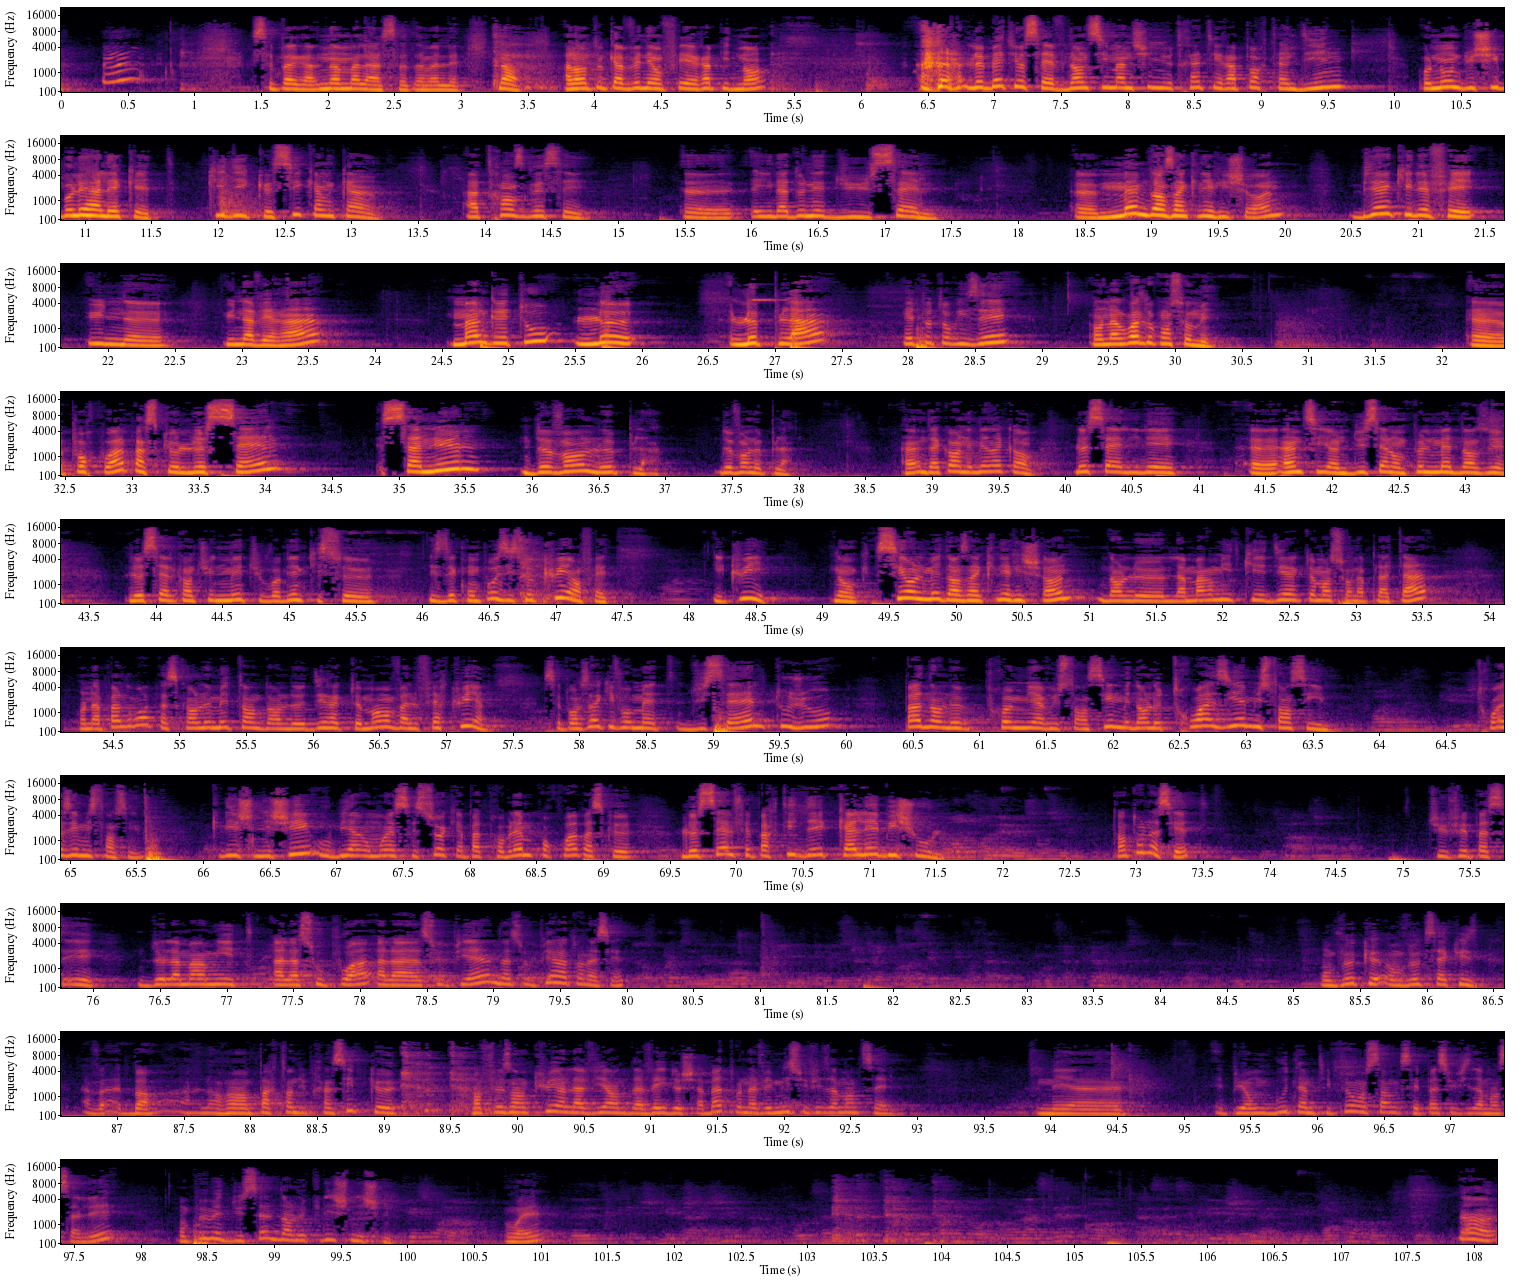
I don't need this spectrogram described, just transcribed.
C'est pas grave. Non, malade, ça t'as mal. Non. Alors, en tout cas, venez, on fait rapidement. le Bet Yosef, dans le Siman Shin Yutret, il rapporte un din au nom du Shibbolé Haleket, qui dit que si quelqu'un a transgressé euh, et il a donné du sel, euh, même dans un clérichon, bien qu'il ait fait une, euh, une avérin, malgré tout, le, plat est autorisé, on a le droit de le consommer. Euh, pourquoi? Parce que le sel s'annule devant le plat. Devant le plat. Hein, d'accord, on est bien d'accord. Le sel, il est euh, un. Du sel, on peut le mettre dans une. Le sel, quand tu le mets, tu vois bien qu'il se, il se décompose, il se cuit en fait. Il cuit. Donc, si on le met dans un knérichon, dans la marmite qui est directement sur la plata, on n'a pas le droit parce qu'en le mettant directement, on va le faire cuire. C'est pour ça qu'il faut mettre du sel toujours, pas dans le premier ustensile, mais dans le troisième ustensile. Troisième ustensile. Klish nishi, ou bien au moins c'est sûr qu'il n'y a pas de problème. Pourquoi? Parce que le sel fait partie des calais. Dans ton assiette, tu fais passer de la marmite à la soupoie, à la soupière, de la soupière à ton assiette. On veut que, veut que ça cuise. Ah bah, Bon, alors en partant du principe que, en faisant cuire la viande la veille de Shabbat, on avait mis suffisamment de sel. Mais euh, et puis on goûte un petit peu, on sent que c'est pas suffisamment salé. On peut mettre du sel dans le nishmi. Ouais.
